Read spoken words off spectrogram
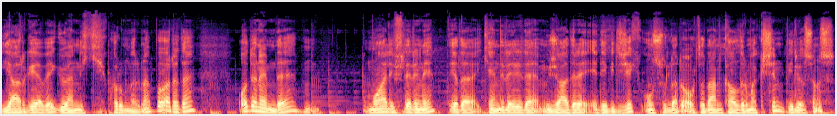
Yargıya ve güvenlik kurumlarına. Bu arada o dönemde muhaliflerini ya da kendileriyle mücadele edebilecek unsurları ortadan kaldırmak için biliyorsunuz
